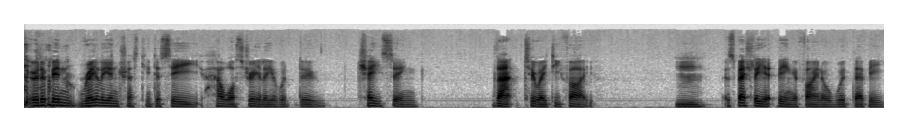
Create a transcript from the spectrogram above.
it would have been really interesting to see how Australia would do chasing that 285, Mm. especially it being a final. Would there be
